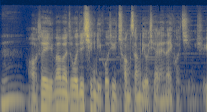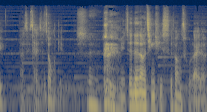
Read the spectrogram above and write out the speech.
嗯，哦，所以慢慢如果去清理过去创伤留下来那一块情绪，那这才是重点。是，你真的让情绪释放出来了，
